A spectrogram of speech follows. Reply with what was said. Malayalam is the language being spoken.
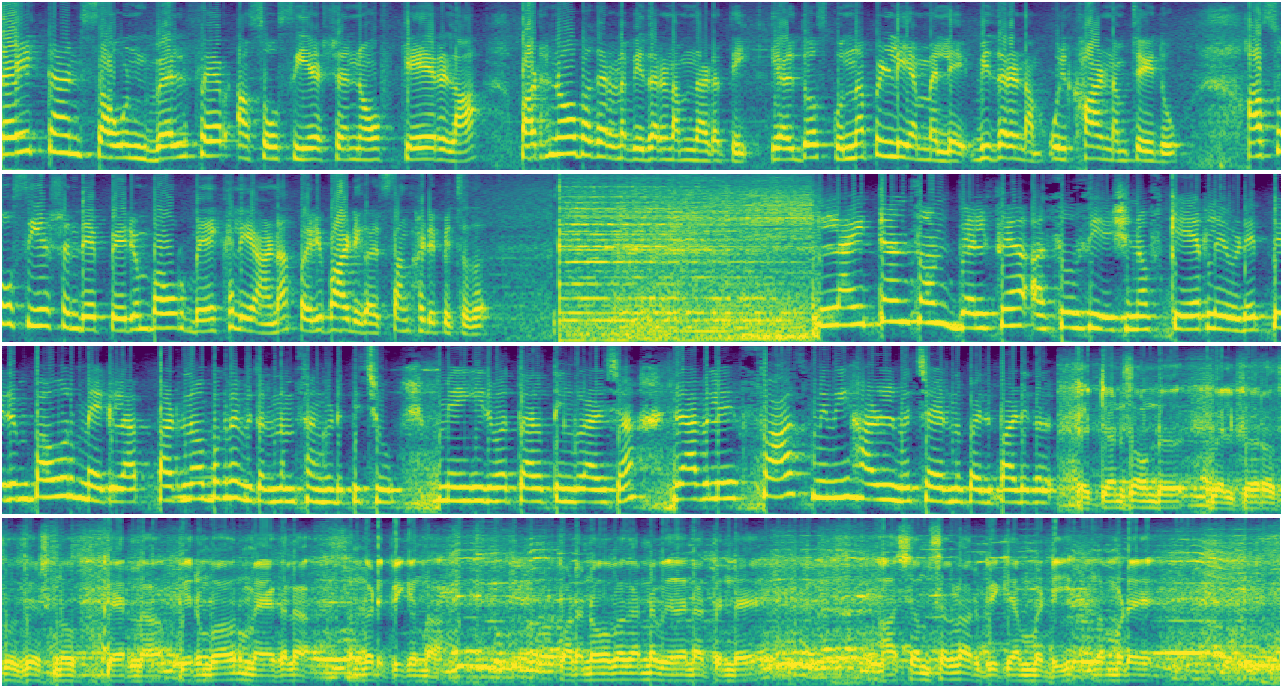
Light and sound welfare association of Kerala പഠനോപകരണ വിതരണം നടത്തി. Eldhose Kunnappilly M L A വിതരണം ഉദ്ഘാടനം ചെയ്തു. അസോസിയേഷന്റെ പെരുമ്പാവൂർ മേഖലയാണ് പരിപാടികൾ സംഘടിപ്പിച്ചത്. Light and sound welfare association of കേരളയുടെ പെരുമ്പാവൂർ മേഖല പഠനോപകരണ വിതരണം സംഘടിപ്പിച്ചു. മെയ് ഇരുപത്തി ആറ് തിങ്കളാഴ്ച രാവിലെ ഫാസ്റ്റ് മിനി ഹാളിൽ വെച്ചായിരുന്നു പരിപാടികൾ. Light and sound welfare association of Kerala Perumbavoor മേഖല സംഘടിപ്പിക്കുന്ന പഠനോപകരണ വിതരണത്തിന്റെ ആശംസകൾ അർപ്പിക്കാൻ വേണ്ടി നമ്മുടെ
